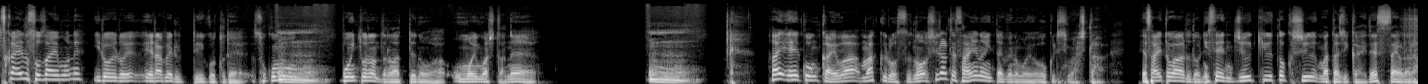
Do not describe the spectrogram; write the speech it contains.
使える素材もね、いろいろ選べるっていうことで、そこもうん。ポイントなんだなっていうのは思いましたね。うん。はい、えー今回はマクロスの白手さんへのインタビューの模様をお送りしました。えーサイトワールド2019特集、また次回です。さようなら。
